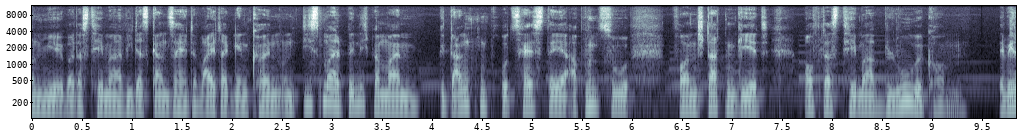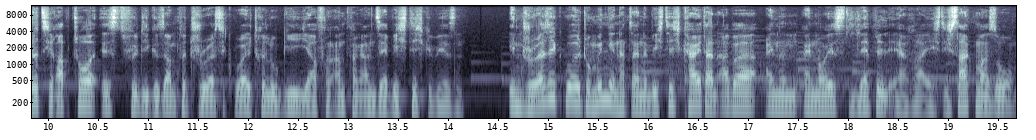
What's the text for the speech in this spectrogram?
von mir über das Thema, wie das Ganze hätte weitergehen können. Und diesmal bin ich bei meinem Gedankenprozess, der ja ab und zu vonstatten geht, auf das Thema Blue gekommen. Der Velociraptor ist für die gesamte Jurassic World Trilogie ja von Anfang an sehr wichtig gewesen. In Jurassic World Dominion hat seine Wichtigkeit dann aber einen, ein neues Level erreicht. Ich sag mal so,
